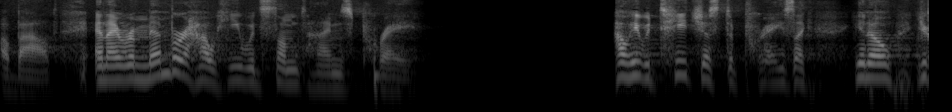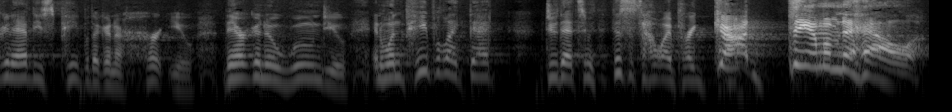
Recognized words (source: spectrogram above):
about. And I remember how he would sometimes pray. How he would teach us to pray. He's like, you know, you're going to have these people that are going to hurt you, they're going to wound you. And when people like that do that to me, this is how I pray God damn them to hell.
